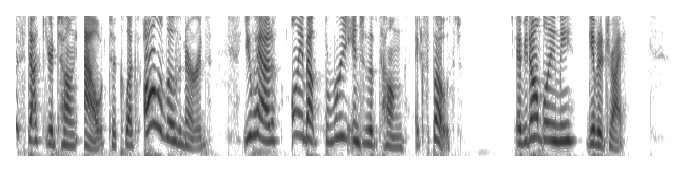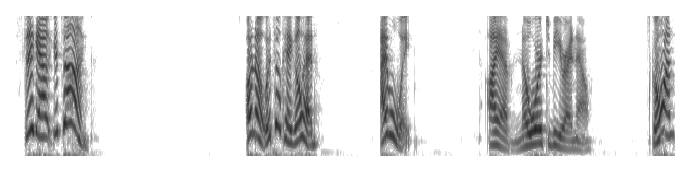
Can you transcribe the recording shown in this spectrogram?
you stuck your tongue out to collect all of those nerds, you had only about three inches of tongue exposed. If you don't believe me, give it a try. Stick out your tongue. Oh no, it's okay, go ahead. I will wait. I have nowhere to be right now. Go on.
